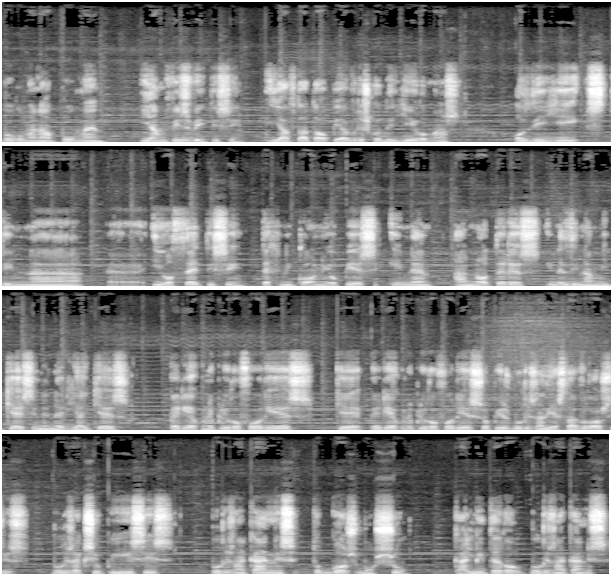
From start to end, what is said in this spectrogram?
μπορούμε να πούμε η αμφισβήτηση για αυτά τα οποία βρίσκονται γύρω μας οδηγεί στην ε, ε, υιοθέτηση τεχνικών οι οποίες είναι ανώτερες, είναι δυναμικές, είναι ενεργειακές περιέχουν πληροφορίες και περιέχουν πληροφορίες τις οποίες μπορείς να διασταυρώσεις, μπορείς να αξιοποιήσεις, μπορείς να κάνεις τον κόσμο σου καλύτερο, μπορείς να κάνεις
